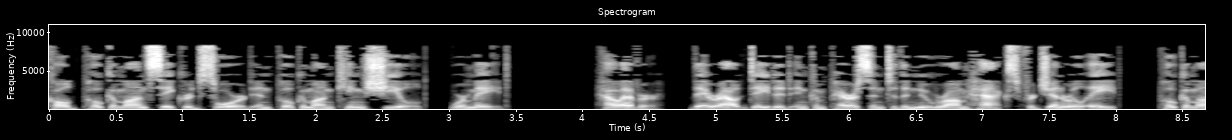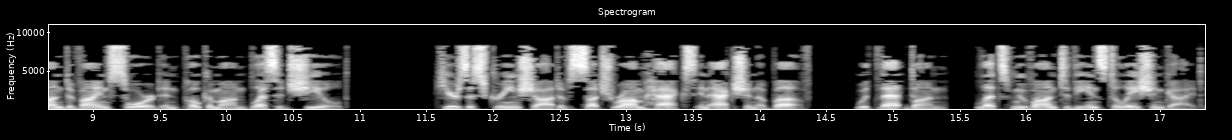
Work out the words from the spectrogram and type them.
called Pokemon Sacred Sword and Pokemon King Shield, were made. However, they are outdated in comparison to the new ROM hacks for General 8, Pokemon Divine Sword, and Pokemon Blessed Shield. Here's a screenshot of such ROM hacks in action above. With that done, let's move on to the installation guide.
